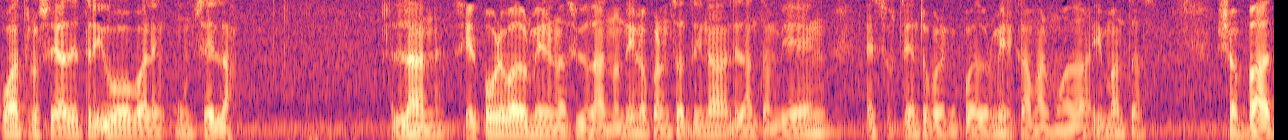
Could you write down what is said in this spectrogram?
cuatro sea de trigo valen un cela. Lan, si el pobre va a dormir en la ciudad, no ni lo le dan también el sustento para que pueda dormir, cama, almohada y mantas. Shabbat,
